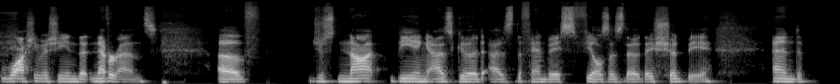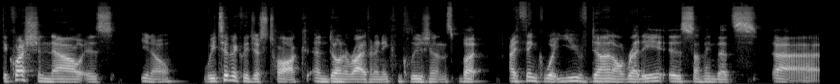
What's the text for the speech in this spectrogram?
washing machine that never ends of just not being as good as the fan base feels as though they should be. And the question now is, you know, we typically just talk and don't arrive at any conclusions, but I think what you've done already is something that's uh,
